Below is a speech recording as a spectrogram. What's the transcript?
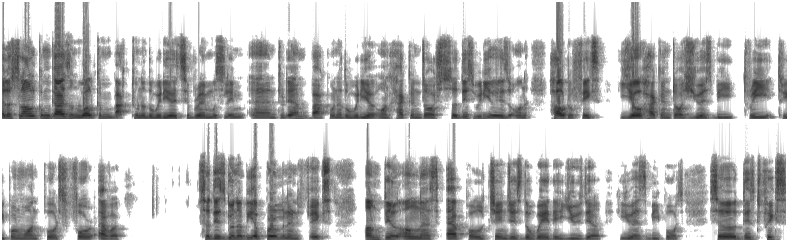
Hello, Assalamualaikum guys and welcome back to another video. It's Ibrahim Muslim and today I'm back with another video on Hackintosh. So this video is on how to fix your Hackintosh USB 3 3.1 ports forever. So this is gonna be a permanent fix until unless Apple changes the way they use their USB ports. So this fix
